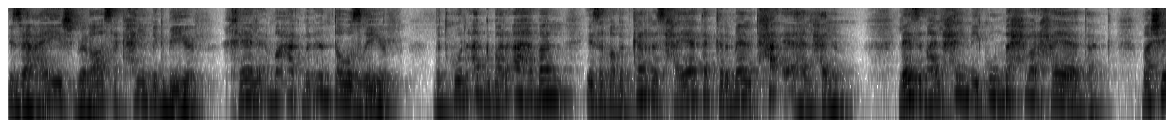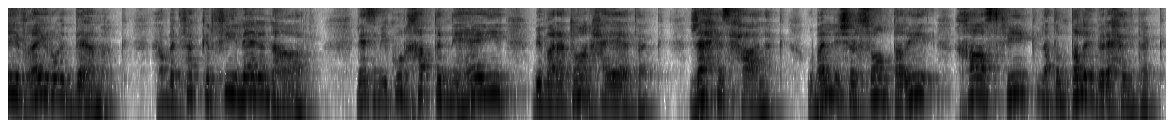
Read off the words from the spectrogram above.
إذا عايش براسك حلم كبير خالق معك من أنت وصغير بتكون أكبر أهبل إذا ما بتكرس حياتك كرمال تحقق هالحلم. لازم هالحلم يكون محور حياتك ما شايف غيره قدامك. عم بتفكر فيه ليل نهار. لازم يكون خط النهاية بماراثون حياتك. جهز حالك وبلش رسوم طريق خاص فيك لتنطلق برحلتك.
